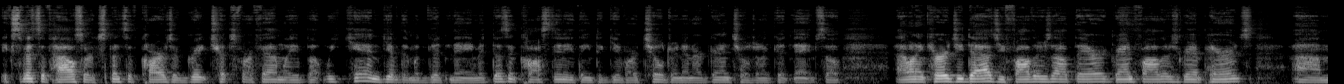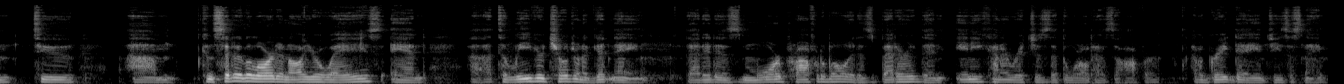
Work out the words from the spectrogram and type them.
expensive house or expensive cars or great trips for our family, but we can give them a good name. It doesn't cost anything to give our children and our grandchildren a good name. So I want to encourage you, dads, you fathers out there, grandfathers, grandparents, um, to um, consider the Lord in all your ways and uh, to leave your children a good name. That it is more profitable, it is better than any kind of riches that the world has to offer. Have a great day in Jesus' name.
